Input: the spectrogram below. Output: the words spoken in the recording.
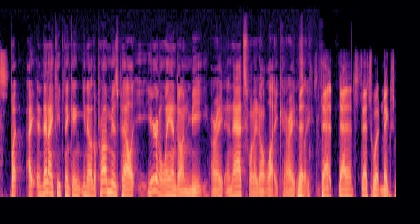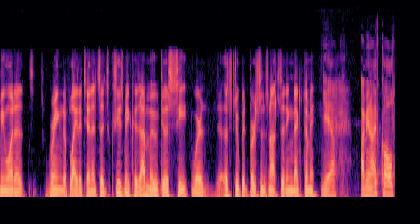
But I and then I keep thinking, you know, the problem is, pal, you're gonna land on me, all right, and that's what I don't like, all right. It's that, like, that that's that's what makes me want to ring the flight attendant. Said, "Excuse me, because I moved to a seat where a stupid person's not sitting next to me." Yeah. I mean, I've called,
